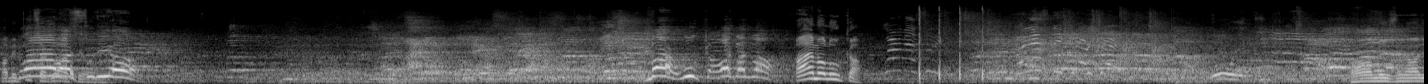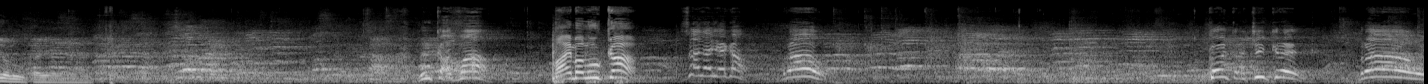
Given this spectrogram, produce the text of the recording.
Pa mi puca Glava, glas. sudija! Dva, Luka, odmah dva! Ajmo Luka. A me iznenadio Luka je. Luka, dva! Ajmo Luka. Sada njega! Bravo! Kontra, čim krene! Bravo!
